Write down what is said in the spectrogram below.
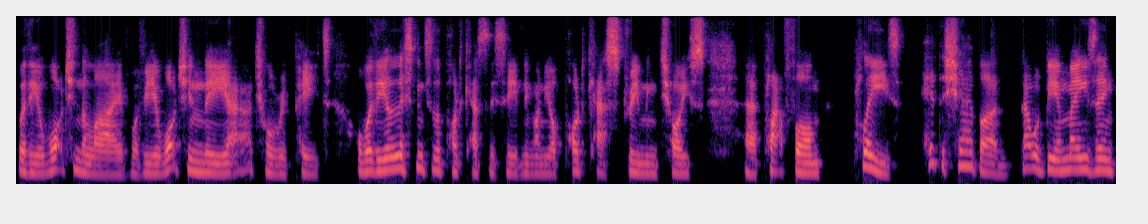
whether you're watching the live, whether you're watching the actual repeat, or whether you're listening to the podcast this evening on your podcast streaming choice uh, platform, please hit the share button. That would be amazing.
